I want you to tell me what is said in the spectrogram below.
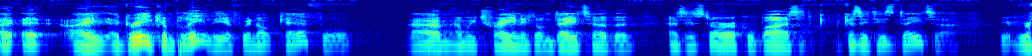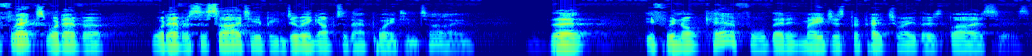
I, I, agree completely if we're not careful um, and we train it on data that has historical bias, because it is data, it reflects whatever, whatever society had been doing up to that point in time, that if we're not careful, then it may just perpetuate those biases.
